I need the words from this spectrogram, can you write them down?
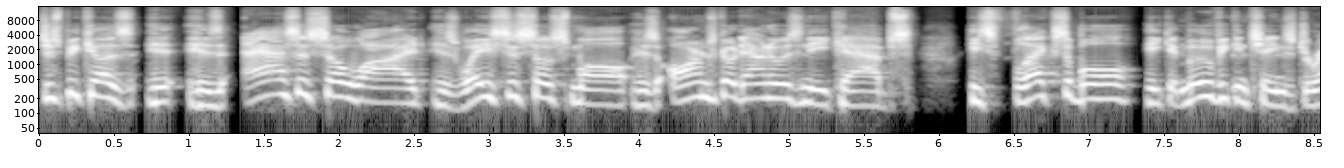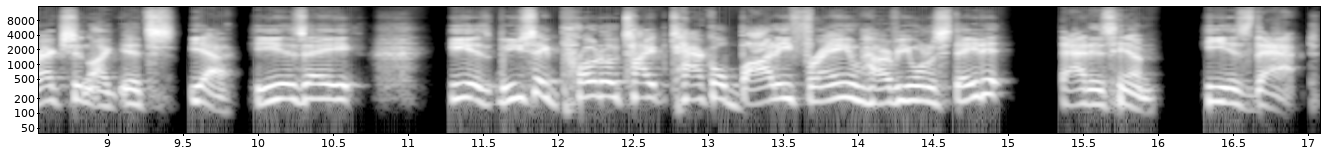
Just because his, his ass is so wide, his waist is so small, his arms go down to his kneecaps. He's flexible. He can move. He can change direction. Like it's, yeah, he is a, he is, when you say prototype tackle body frame, however you want to state it, that is him. He is that.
